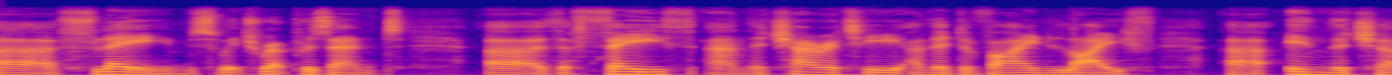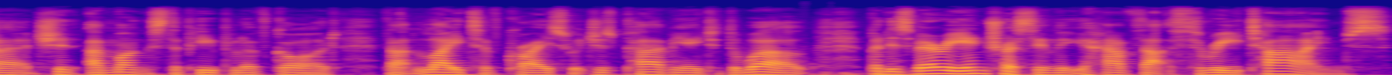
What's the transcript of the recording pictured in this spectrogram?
uh, flames which represent uh, the faith and the charity and the divine life uh, in the church amongst the people of God, that light of Christ which has permeated the world. But it's very interesting that you have that three times.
